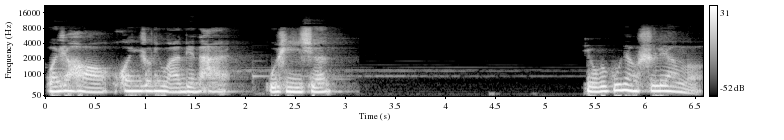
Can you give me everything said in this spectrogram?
晚上好，欢迎收听晚安电台，我是逸轩。有个姑娘失恋了，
